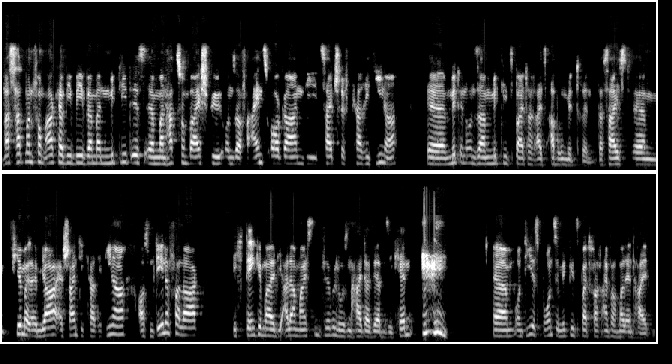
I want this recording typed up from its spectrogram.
was hat man vom AKWB, wenn man Mitglied ist? Äh, man hat zum Beispiel unser Vereinsorgan, die Zeitschrift Caridina, mit in unserem Mitgliedsbeitrag als Abo mit drin. Das heißt, ähm, viermal im Jahr erscheint die Caridina aus dem Däne Verlag. Ich denke mal, die allermeisten Wirbellosenhalter werden sie kennen. ähm, und die ist bei uns im Mitgliedsbeitrag einfach mal enthalten.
